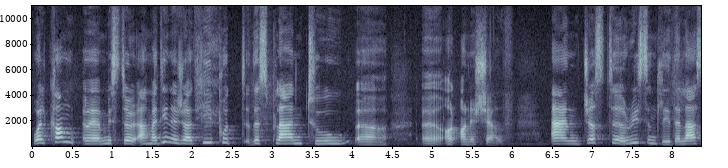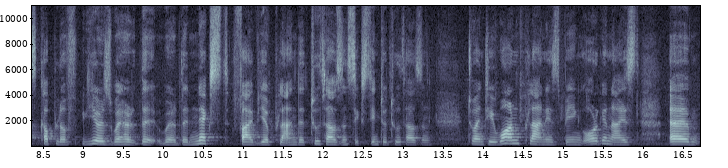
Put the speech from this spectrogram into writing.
Well, come uh, Mr. Ahmadinejad, he put this plan to, on, on a shelf. And just uh, recently, the last couple of years, where the, where the next five year plan, the 2016 to 2021 plan, is being organized, um,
